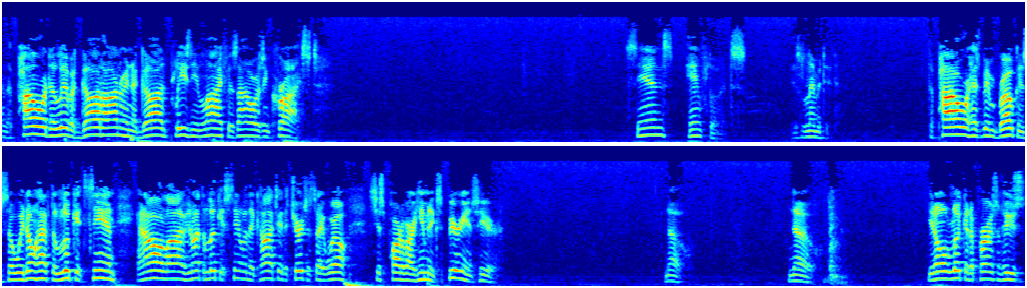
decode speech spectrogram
And the power to live a God honoring, a God pleasing life is ours in Christ. Sin's influence is limited. The power has been broken, so we don't have to look at sin in our lives. You don't have to look at sin within the context of the church and say, well, it's just part of our human experience here. No. No. You don't look at a person who's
